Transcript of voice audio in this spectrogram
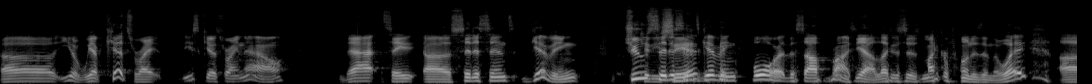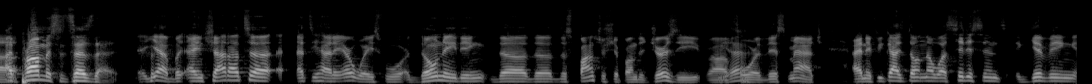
Uh, you know, we have kits right. These kits right now that say uh, "Cityzens Giving." Choose Can you see Cityzens? Giving for the South Bronx. Yeah, Alexis's microphone is in the way. I Uh, promise it says that. Yeah, but and shout out to Etihad Airways for donating the the, the sponsorship on the jersey uh, Yeah. for this match. And if you guys don't know what Cityzens Giving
